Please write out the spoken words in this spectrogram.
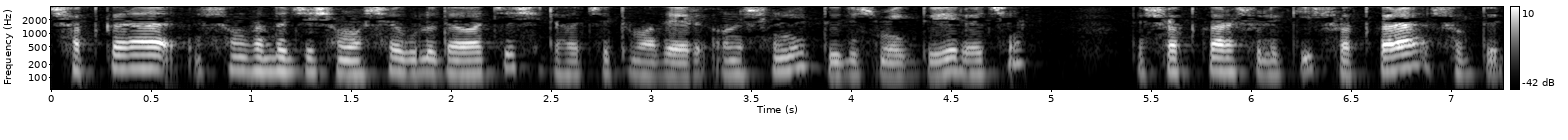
শতকরা সংক্রান্ত যে সমস্যাগুলো দেওয়া আছে, সেটা হচ্ছে তোমাদের অনুশীলনীর দুই দশমিক দুইয়ে রয়েছে। তো শতকরা আসলে কি? শতকরা শব্দের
